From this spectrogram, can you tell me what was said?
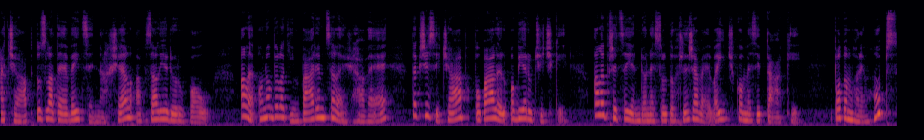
A čáp to zlaté vejce našel a vzal je do rukou. Ale ono bylo tím pádem celé žhavé, takže si čáp popálil obě ručičky, ale přece jen donesl to hřeřavé vajíčko mezi ptáky. Potom honem hups,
